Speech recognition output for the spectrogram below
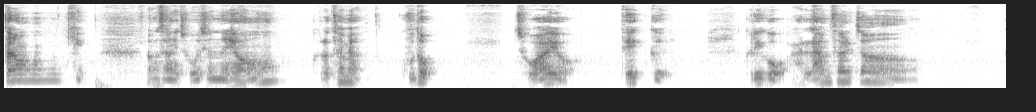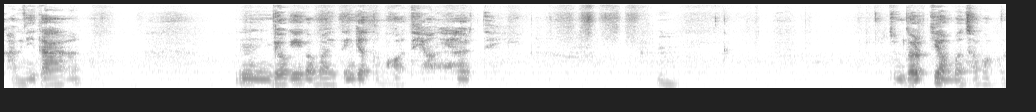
땅큐 영상이 좋으셨나요? 그렇다면 구독, 좋아요, 댓글 그리고 알람 설정 갑니다. 음, 여기가 많이 땡겼던 것 같아요. 할 때. 음. 좀 넓게 한번 잡아볼까요?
